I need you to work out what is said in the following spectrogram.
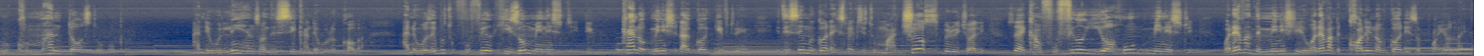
He will command doors to open, and they will lay hands on the sick and they will recover. And he was able to fulfill his own ministry, the kind of ministry that God gave to him. It's the same way God expects you to mature spiritually so that you can fulfill your own ministry, whatever the ministry, whatever the calling of God is upon your life.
